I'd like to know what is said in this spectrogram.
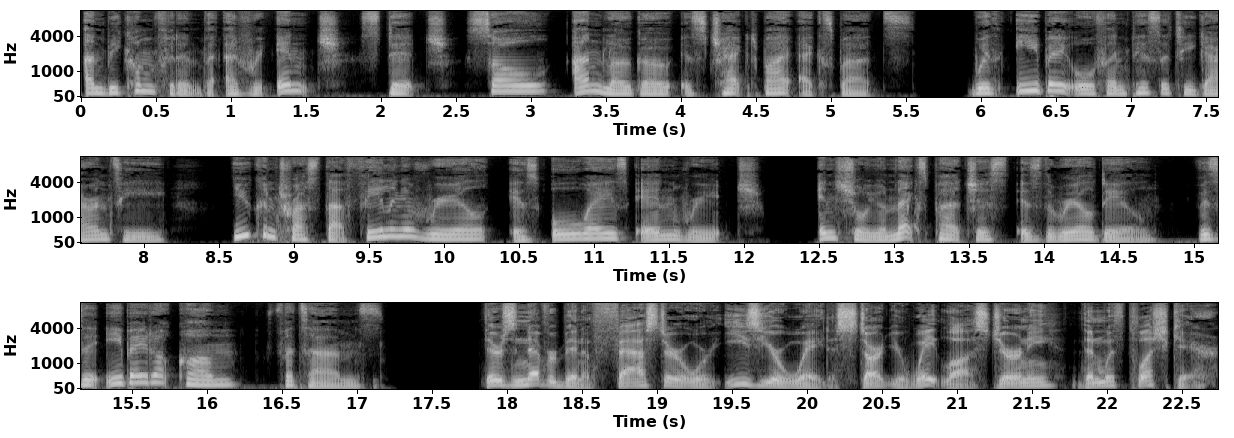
and be confident that every inch, stitch, sole, and logo is checked by experts. With eBay Authenticity Guarantee, you can trust that feeling of real is always in reach. Ensure your next purchase is the real deal. Visit eBay.com for terms. There's never been a faster or easier way to start your weight loss journey than with PlushCare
